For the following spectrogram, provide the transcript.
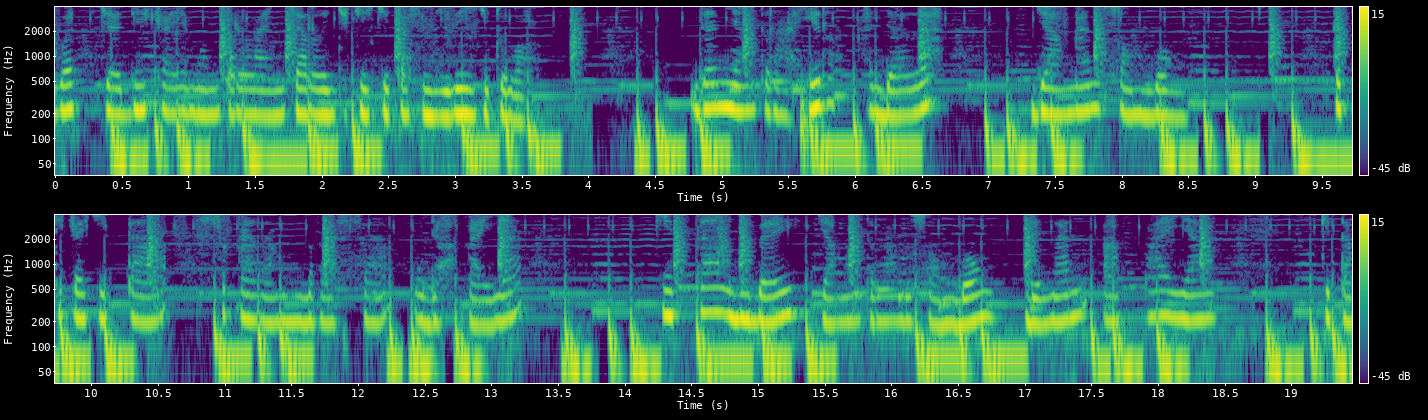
buat jadi kayak memperlancar rezeki kita sendiri gitu loh. Dan yang terakhir adalah jangan sombong ketika kita sekarang merasa udah kaya kita lebih baik jangan terlalu sombong dengan apa yang kita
